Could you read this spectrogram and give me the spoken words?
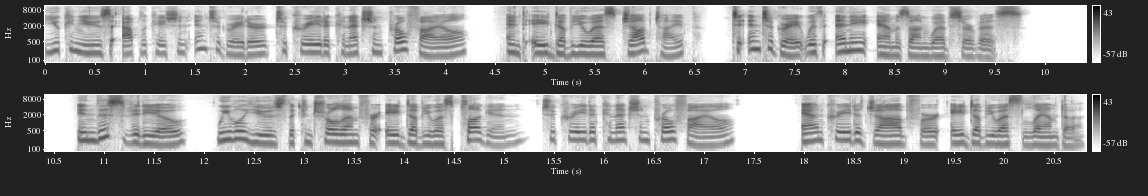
you can use Application Integrator to create a connection profile and AWS job type to integrate with any Amazon Web Service. In this video, we will use the Control-M for AWS plugin to create a connection profile and create a job for AWS Lambda.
